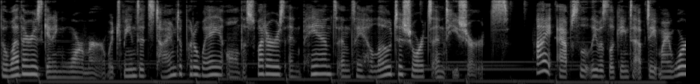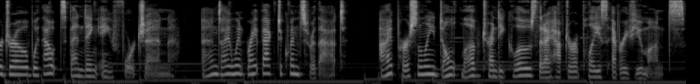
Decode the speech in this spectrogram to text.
The weather is getting warmer, which means it's time to put away all the sweaters and pants and say hello to shorts and t shirts. I absolutely was looking to update my wardrobe without spending a fortune, and I went right back to Quince for that. I personally don't love trendy clothes that I have to replace every few months.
